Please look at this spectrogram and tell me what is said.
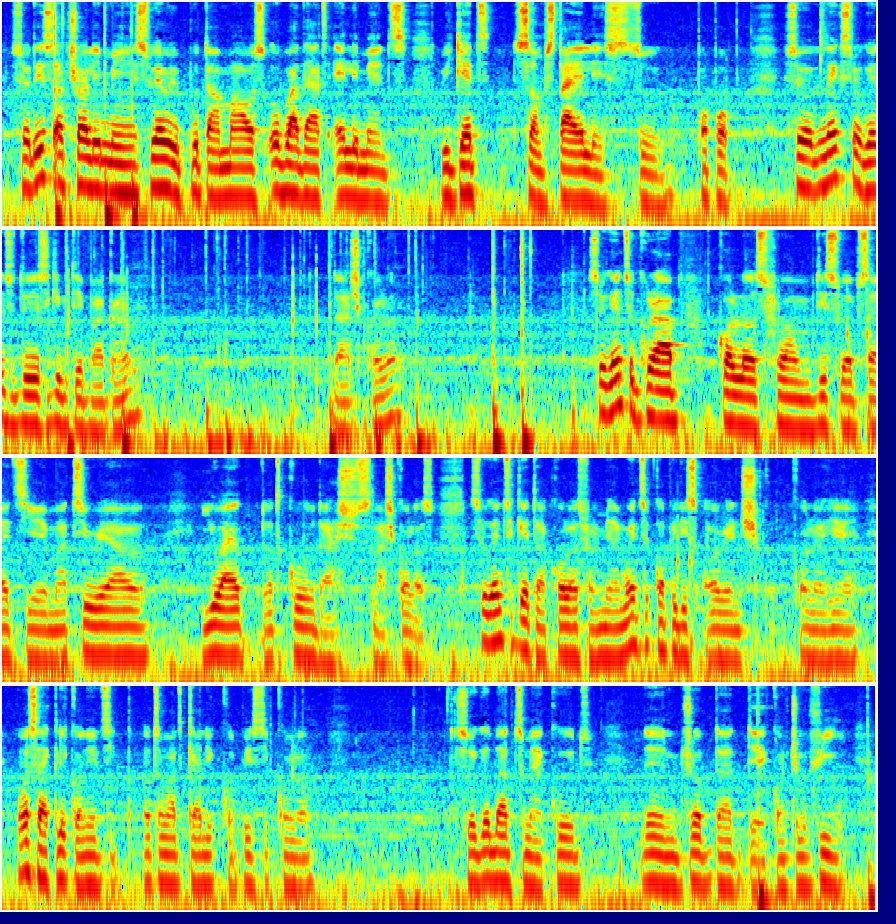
So this actually means where we put our mouse over that element we get some stylus to pop up. So the next we're going to do is give it a background dash color so we're going to grab colors from this website here material ui.co dash slash colors. So we're going to get our colors from here. I'm going to copy this orange color here. Once i click on it it automatically copies the color. So go back to my code then drop that there control v.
